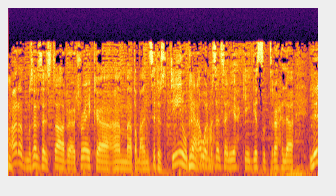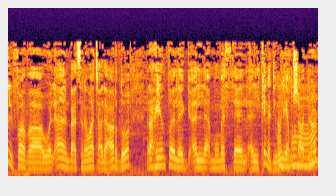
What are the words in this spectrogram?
عرض مسلسل Star Trek عام طبعا 66 وكان أول الله. مسلسل يحكي قصة رحلة للفضاء والآن بعد سنوات على عرضه راح ينطلق الممثل الكندي ويليام. شاتنر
